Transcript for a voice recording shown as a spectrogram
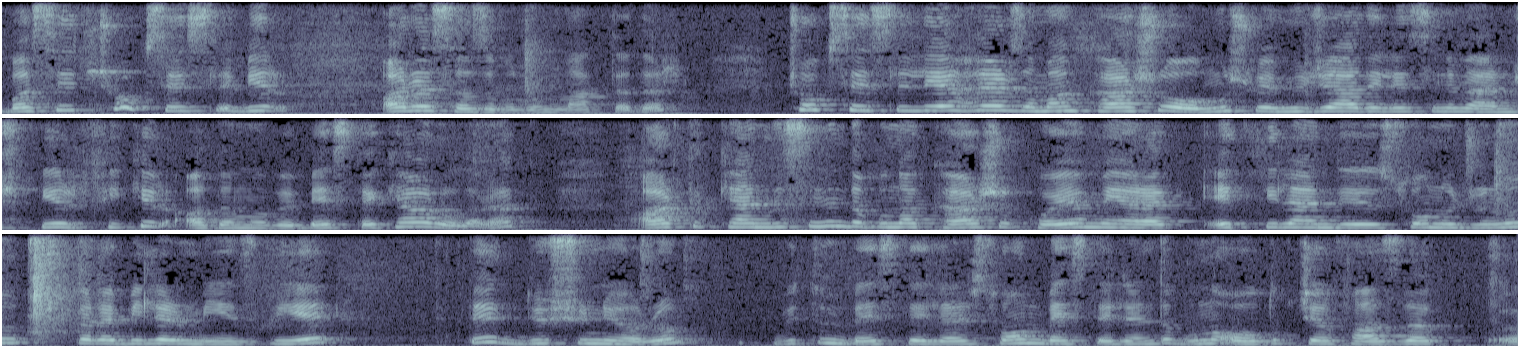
basit, çok sesli bir ara sazı bulunmaktadır. Çok sesliliğe her zaman karşı olmuş ve mücadelesini vermiş bir fikir adamı ve bestekar olarak artık kendisinin de buna karşı koyamayarak etkilendiği sonucunu çıkarabilir miyiz diye de düşünüyorum bütün besteleri, son bestelerinde bunu oldukça fazla e,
